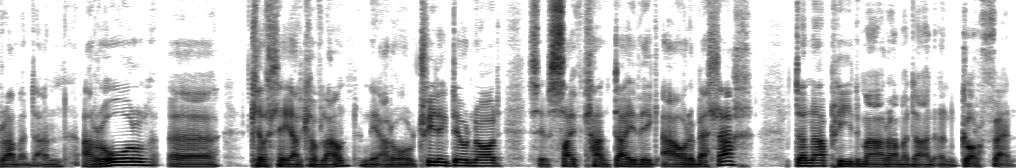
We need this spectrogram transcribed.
Ramadan, ar ôl uh, cylchleiad cyflawn, neu ar ôl 30 diwrnod, sef 720 awr yn bellach, dyna pryd mae Ramadan yn gorffen.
